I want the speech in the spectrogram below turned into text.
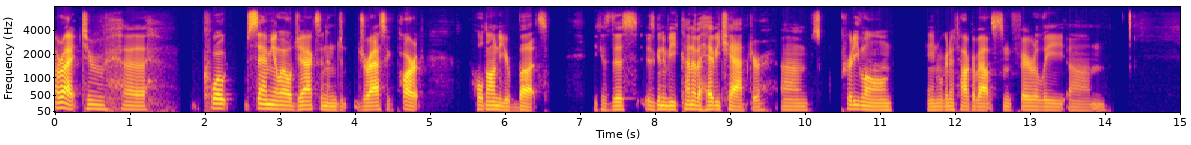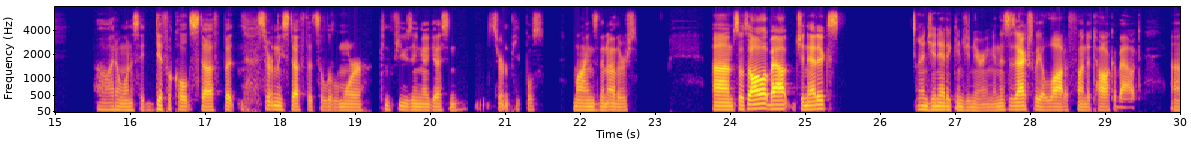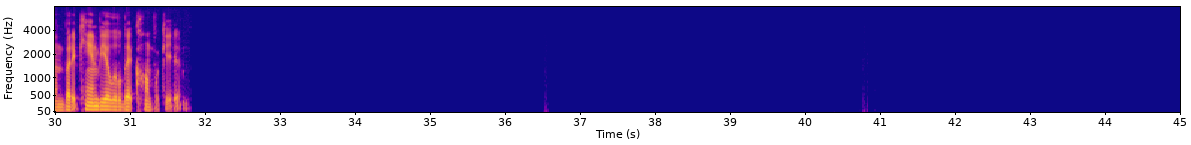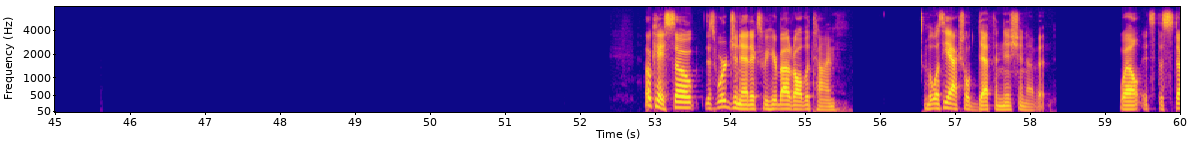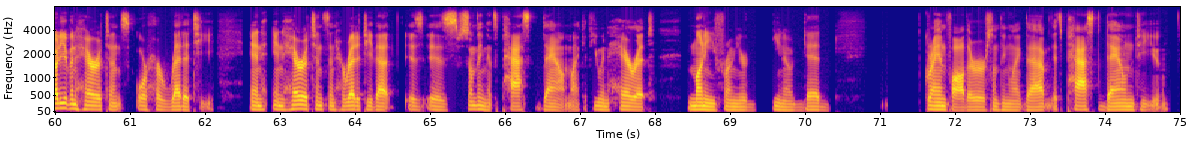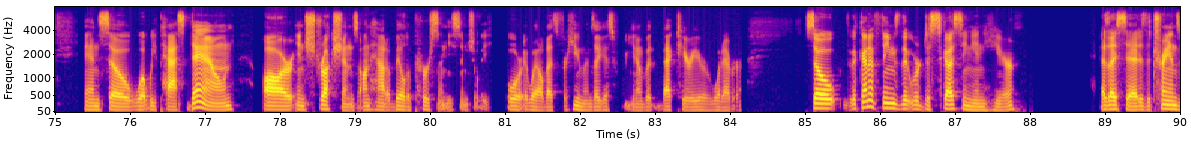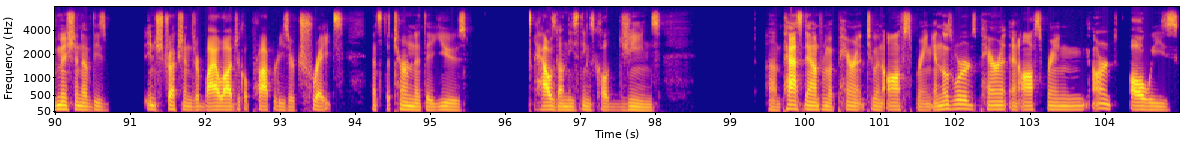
All right, to uh, quote Samuel L. Jackson in J- Jurassic Park, hold on to your butts because this is going to be kind of a heavy chapter. Um, it's pretty long, and we're going to talk about some fairly, um, oh, I don't want to say difficult stuff, but certainly stuff that's a little more confusing, I guess, in certain people's minds than others. Um, so it's all about genetics and genetic engineering, and this is actually a lot of fun to talk about um, but it can be a little bit complicated. Okay, so this word genetics, we hear about it all the time. But what's the actual definition of it? Well, it's the study of inheritance or heredity. And inheritance and heredity that is is something that's passed down. Like if you inherit money from your, you know, dead grandfather or something like that, it's passed down to you. And so what we pass down are instructions on how to build a person essentially. Or well, that's for humans, I guess, you know, but bacteria or whatever. So the kind of things that we're discussing in here as I said, is the transmission of these instructions or biological properties or traits. That's the term that they use, housed on these things called genes. Um, passed down from a parent to an offspring. And those words, parent and offspring, aren't always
